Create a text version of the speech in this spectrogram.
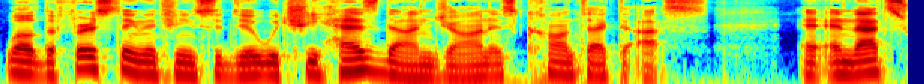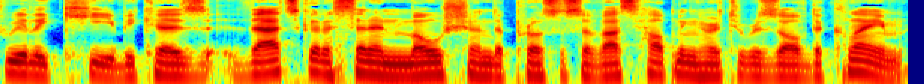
Well, the first thing that she needs to do, which she has done, John, is contact us. And, and that's really key because that's going to set in motion the process of us helping her to resolve the claim.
